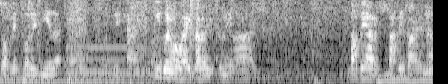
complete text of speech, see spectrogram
চকলেট টকলেট নিয়ে খায়। কি করব ভাই, কারও কিছু নেই ভাই। বাপে আর বাপে পারে না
